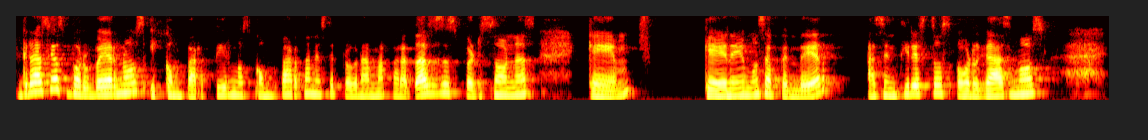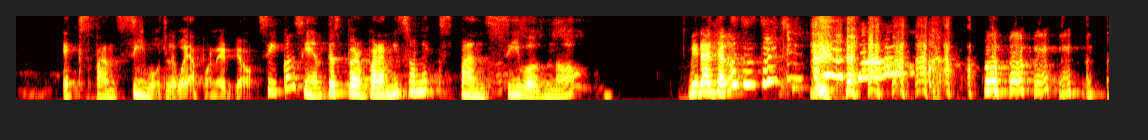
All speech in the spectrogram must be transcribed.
Gracias por vernos y compartirnos. Compartan este programa para todas esas personas que queremos aprender a sentir estos orgasmos expansivos, le voy a poner yo. Sí, conscientes, pero para mí son expansivos, ¿no? Mira, ya los estoy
